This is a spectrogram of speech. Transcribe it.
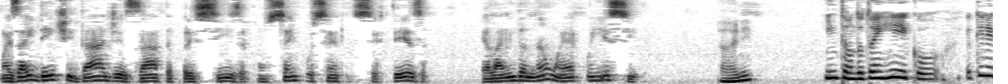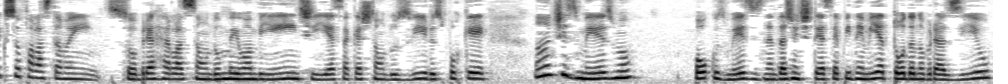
mas a identidade exata, precisa, com 100% de certeza, ela ainda não é conhecida. Anne? Então, doutor Henrico, eu queria que o senhor falasse também sobre a relação do meio ambiente e essa questão dos vírus, porque antes mesmo, poucos meses, né, da gente ter essa epidemia toda no Brasil,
